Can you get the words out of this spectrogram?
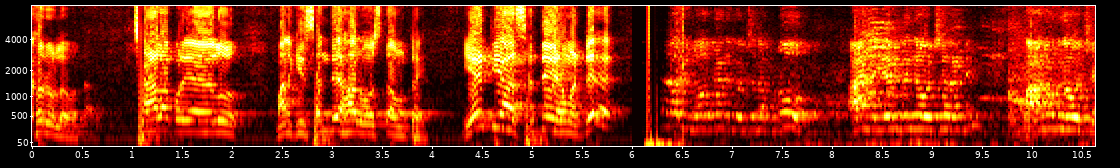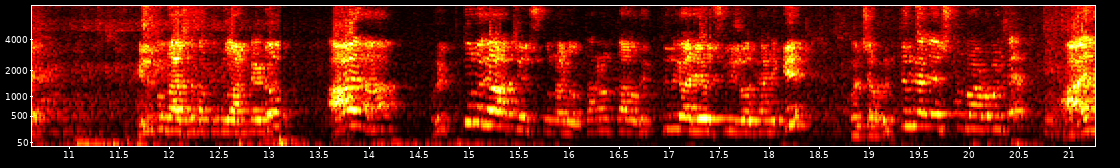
కరువులో ఉన్నావా? చాలా పర్యాయాలు మనకి సందేహాలు వస్తూ ఉంటాయి. ఏంటి ఆ సందేహం అంటే లోకానికి వచ్చినప్పుడు ఆయన ఏ విధంగా వచ్చారండి? మానవుడిగా వచ్చాడు. పిలుపు రాసిన పత్రికలో అంటాడు ఆయన రిక్తులుగా చేసుకున్నాడు. తనను తాను రిక్తులుగా చేసుకుని ఈ కొంచెం వృత్తులుగా రిక్తులుగా చేసుకున్నాడు అంటే ఆయన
